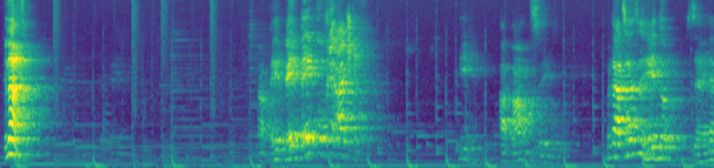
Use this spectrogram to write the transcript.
Գնաց։ Ա, բե բե բե կողի աչքի։ Ի, ապամցե։ Մնացածը հետո զայլա։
